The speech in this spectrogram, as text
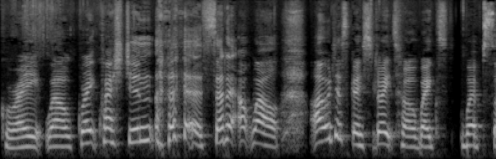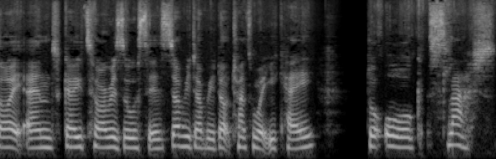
Great. Well, great question. Set it up well. I would just go straight to our web- website and go to our resources, www.transformworkuk.org slash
